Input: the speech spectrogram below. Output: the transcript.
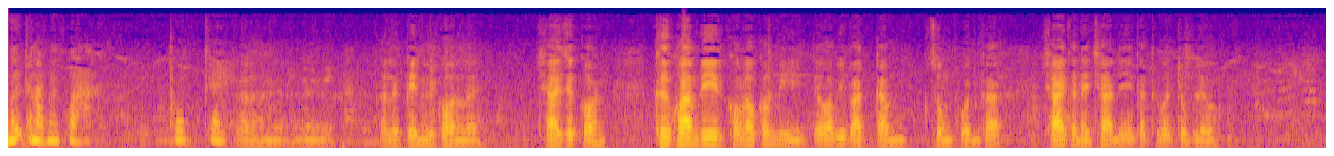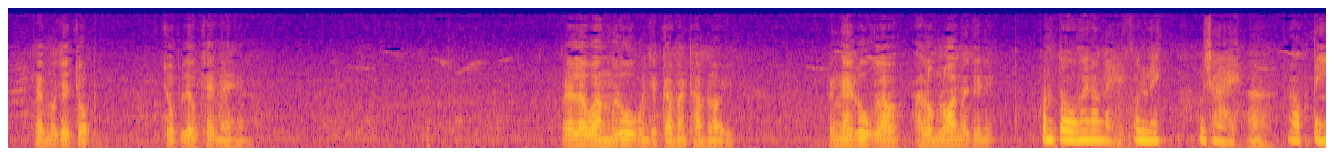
มือถนัดมือขวาทุบใช่เออเนี่ยเนี่ยก็เลยเป็นไว้ก่อนเลย ใช้ซะก่อน คือความดีของเราก็มี แต่ว่าวิบากกรรมส่งผลก็ใช้กันในชาตินี้ก็ถือว่าจบเร็ว แต่มันจะจบจบเร็วแค่ไหนอะ แล้วระวังลูกมันจะกลับมาทำเราอีก เป็นไงลูกเราอารมณ์ร้อนไหมทีนี้ คนโตไม่เท่าไหร่คนเล็กผู้ชายอ่าชอบตี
